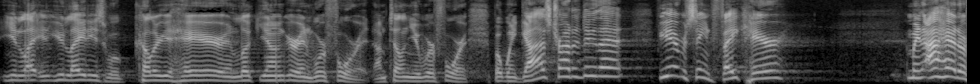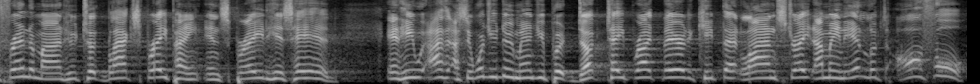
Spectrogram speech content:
you, you ladies will color your hair and look younger, and we're for it. I'm telling you, we're for it. But when guys try to do that, have you ever seen fake hair? I mean, I had a friend of mine who took black spray paint and sprayed his head. And he, I, I said, What'd you do, man? You put duct tape right there to keep that line straight? I mean, it looked awful.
